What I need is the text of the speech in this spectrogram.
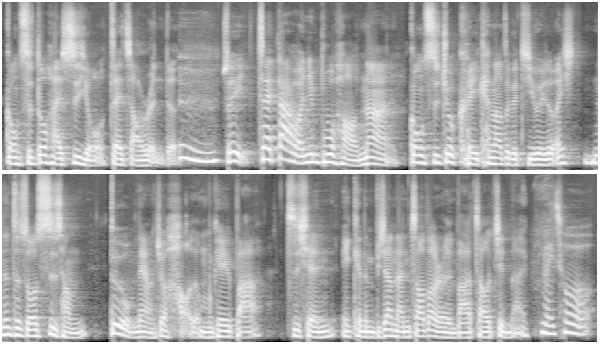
公司都还是有在招人的。嗯，所以在大环境不好，那公司就可以看到这个机会，说，哎，那这时候市场对我们来讲就好了，我们可以把之前你可能比较难招到的人，把他招进来。没错。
